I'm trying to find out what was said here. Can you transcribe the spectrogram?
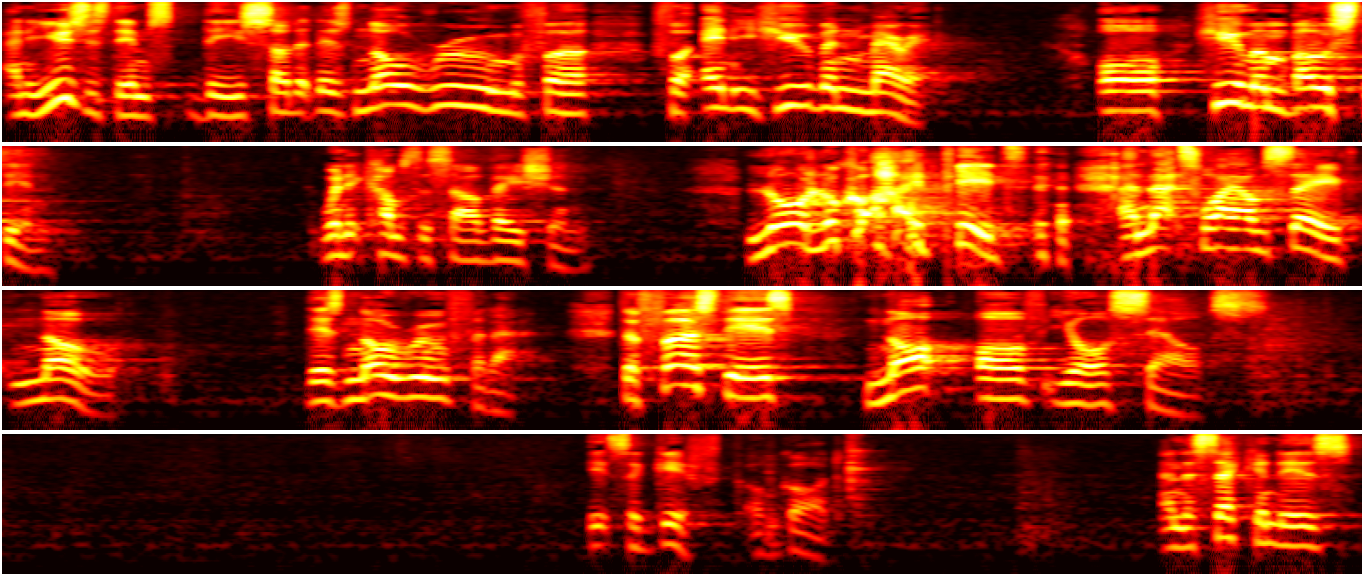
And he uses them, these so that there's no room for, for any human merit or human boasting when it comes to salvation. Lord, look what I did, and that's why I'm saved. No, there's no room for that. The first is not of yourselves, it's a gift of God. And the second is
